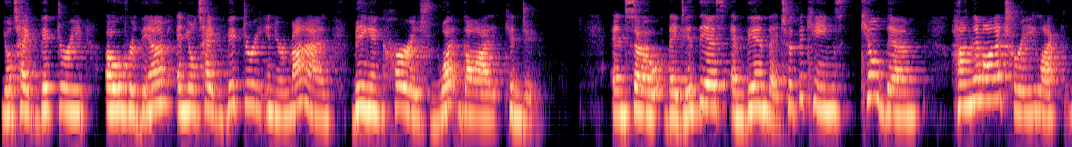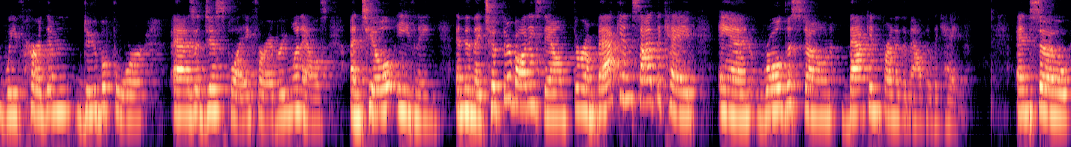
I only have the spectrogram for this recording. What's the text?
You'll take victory over them, and you'll take victory in your mind, being encouraged what God can do. And so they did this, and then they took the kings, killed them, hung them on a tree like we've heard them do before as a display for everyone else until evening. And then they took their bodies down, threw them back inside the cave, and rolled the stone back in front of the mouth of the cave. And so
